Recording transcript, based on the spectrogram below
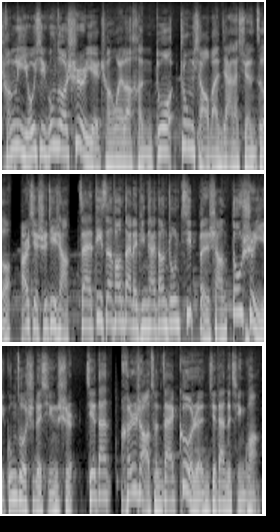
成立游戏工作室也成为了很多中小玩家的选择，而且实际上在第三方代理平台当中，基本上都是以工作室的形式接单，很少存在个人接单的情况。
